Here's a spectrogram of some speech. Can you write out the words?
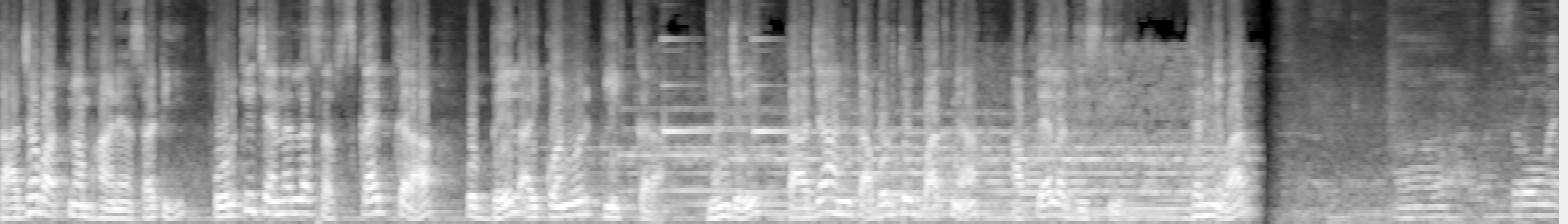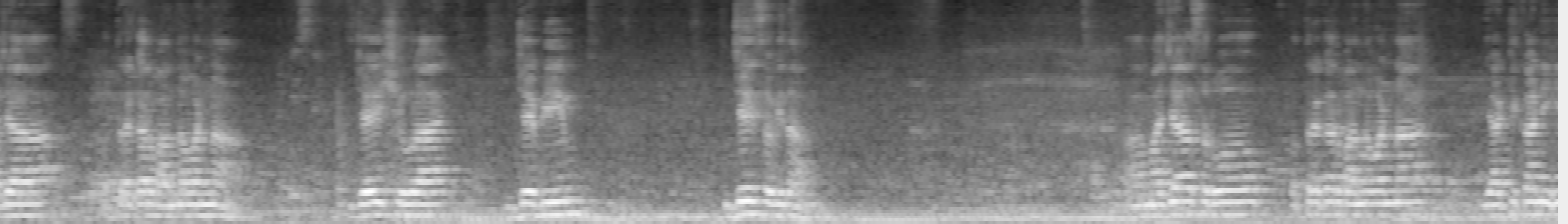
ताज्या बातम्या पाहण्यासाठी फोर के चॅनलला सबस्क्राईब करा व बेल आयकॉनवर क्लिक करा. म्हणजे ताज्या आणि ताबडतोब बातम्या आपल्याला दिसतील. धन्यवाद. सर्व माझ्या पत्रकार बांधवांना जय शिवराय जय भीम जय संविधान. माझ्या सर्व पत्रकार बांधवांना या ठिकाणी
